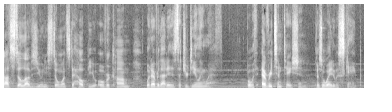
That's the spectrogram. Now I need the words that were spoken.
God still loves you and He still wants to help you overcome whatever that is that you're dealing with. But with every temptation, there's a way to escape.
